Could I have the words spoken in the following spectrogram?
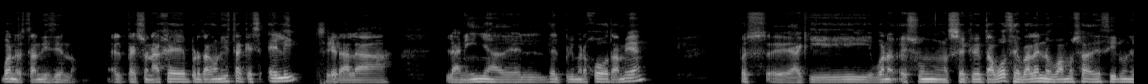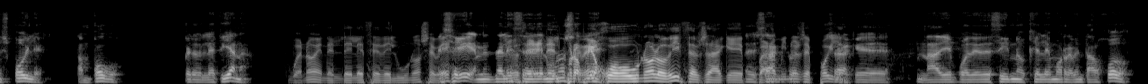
Bueno, están diciendo. El personaje protagonista, que es Ellie, que era la, la niña del, primer juego también. Pues eh, aquí, bueno, es un secreto a voces, ¿vale? No vamos a decir un spoiler, tampoco, pero es lesbiana. Bueno, en el DLC del 1 se ve. Sí, en el DLC del 1 En el propio juego 1 lo dice, o sea que para mí no es spoiler. O sea que nadie puede decirnos que le hemos reventado el juego.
